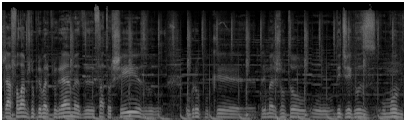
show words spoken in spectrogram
já falámos no primeiro programa de Fator X, o, o grupo que primeiro juntou o DJ Goose, o Mundo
